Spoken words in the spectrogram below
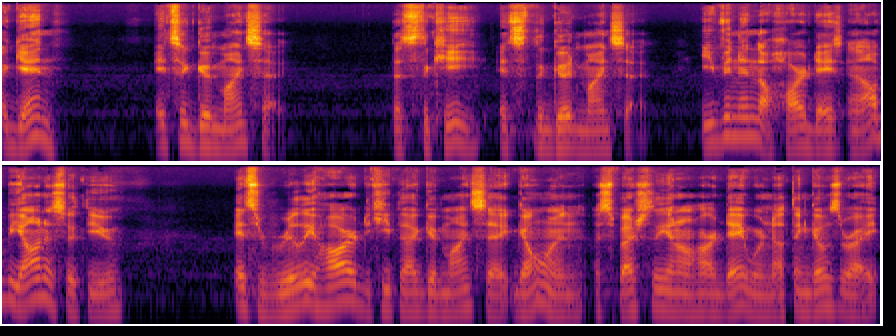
again, it's a good mindset. That's the key. It's the good mindset even in the hard days, and I'll be honest with you, it's really hard to keep that good mindset going, especially in a hard day where nothing goes right,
